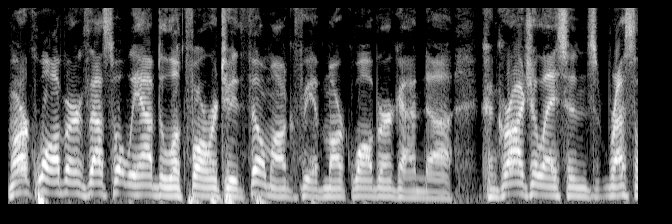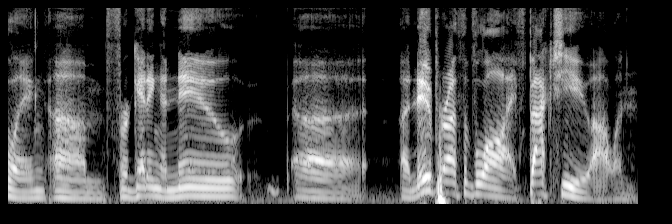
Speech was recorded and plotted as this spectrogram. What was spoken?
Mark Wahlberg, that's what we have to look forward to the filmography of Mark Wahlberg. And uh, congratulations, Wrestling, um, for getting a new. Uh, a new breath of life. Back to you, Alan.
